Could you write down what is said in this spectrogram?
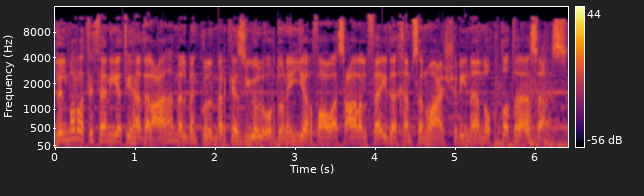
للمرة الثانية هذا العام البنك المركزي الأردني يرفع أسعار الفائدة 25 نقطة أساس.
